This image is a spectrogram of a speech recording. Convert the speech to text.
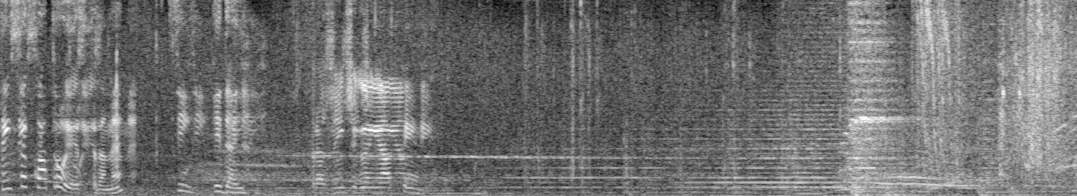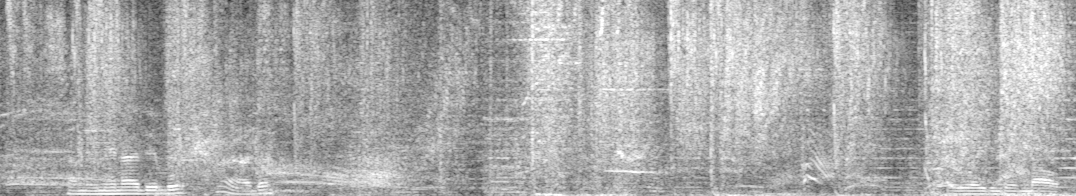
Tem C4 extra, né? Sim, e daí? Pra gente ganhar tempo. Essa menina é debochada. Aí do mal.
